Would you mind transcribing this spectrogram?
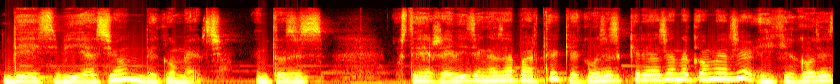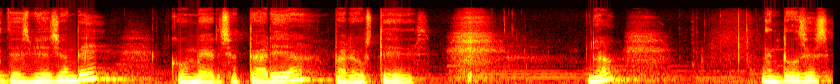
desviación de comercio. Entonces, ustedes revisen esa parte, qué cosa es creación de comercio y qué cosa es desviación de comercio. Tarea para ustedes. ¿Ya? Entonces,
